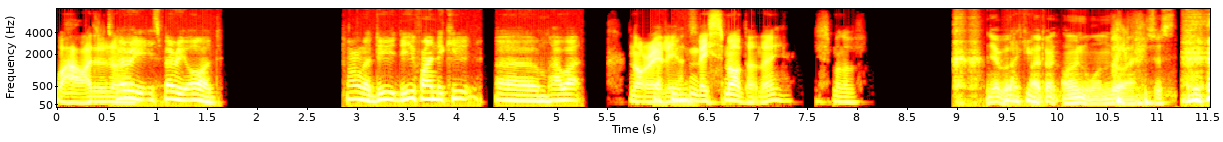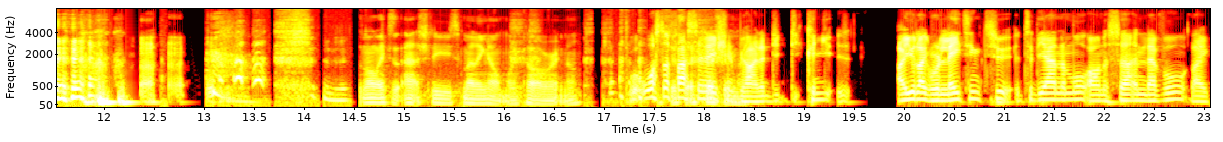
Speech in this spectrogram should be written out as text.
Wow, I didn't It's know. very it's very odd. I don't know. Do you, do you find it cute? Um, how about Not really. I think they smell, don't they? You smell of. Yeah, but Like you. I don't own one, do I? It's just it's not like actually smelling out my car right now. What's the It's just fascination behind it? Do, do, can you? Are you like relating to to the animal on a certain level? Like,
